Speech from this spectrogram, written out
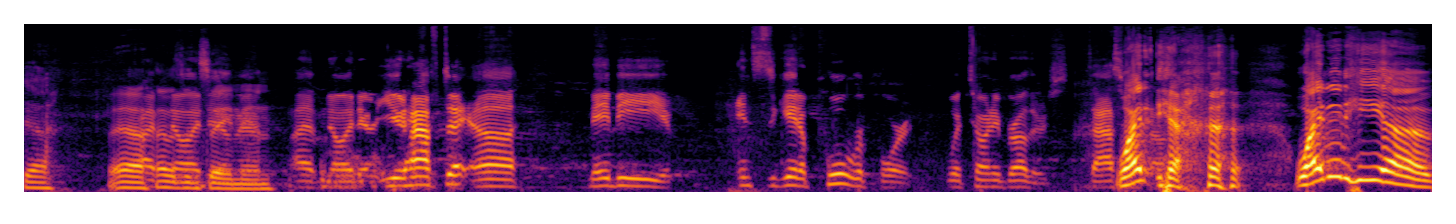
Yeah. Yeah, that was no insane, idea, man. I have no idea. You'd have to uh, maybe instigate a pool report with Tony Brothers. to ask Why? him about it. Yeah. Why did he uh,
